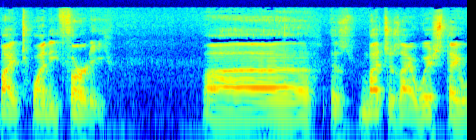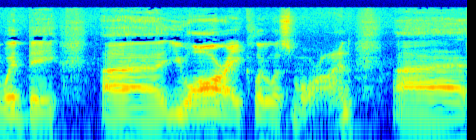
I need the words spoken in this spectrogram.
by 2030 uh, as much as I wish they would be, uh, you are a clueless moron. Uh,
